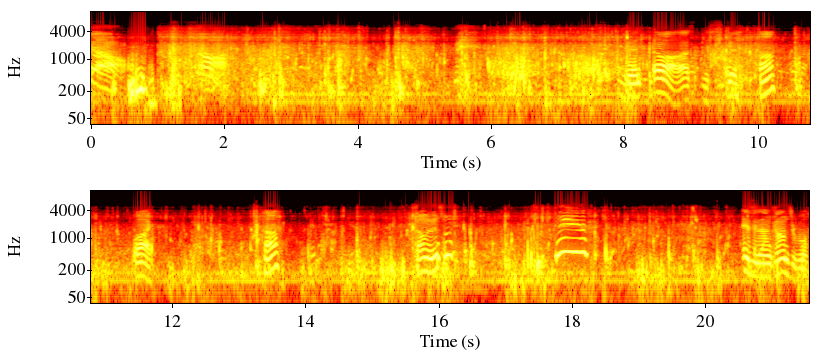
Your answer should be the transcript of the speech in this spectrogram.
Oh. Oh. Man, oh, that's disgusting. Huh? Why? Huh? Coming this way? Yeah. This is uncomfortable.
